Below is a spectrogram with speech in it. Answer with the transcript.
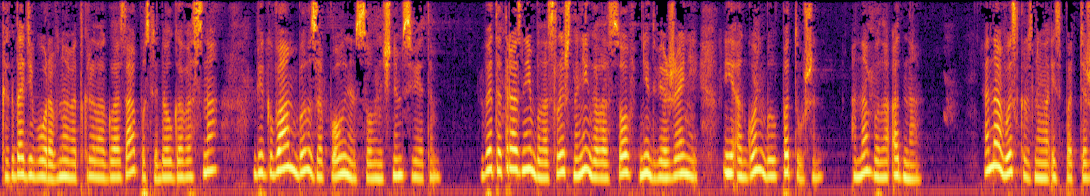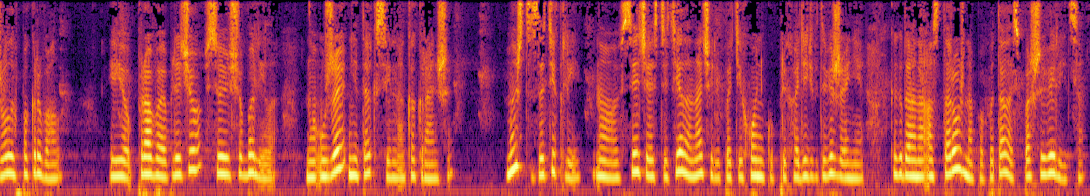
Когда Дебора вновь открыла глаза после долгого сна, Вигвам был заполнен солнечным светом. В этот раз не было слышно ни голосов, ни движений, и огонь был потушен. Она была одна. Она выскользнула из-под тяжелых покрывал. Ее правое плечо все еще болело, но уже не так сильно, как раньше. Мышцы затекли, но все части тела начали потихоньку приходить в движение, когда она осторожно попыталась пошевелиться.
